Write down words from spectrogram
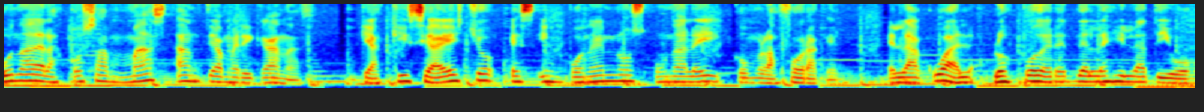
una de las cosas más antiamericanas que aquí se ha hecho es imponernos una ley como la Foraker, en la cual los poderes del legislativo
